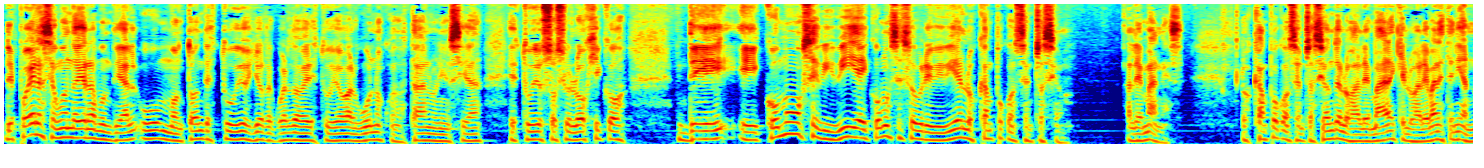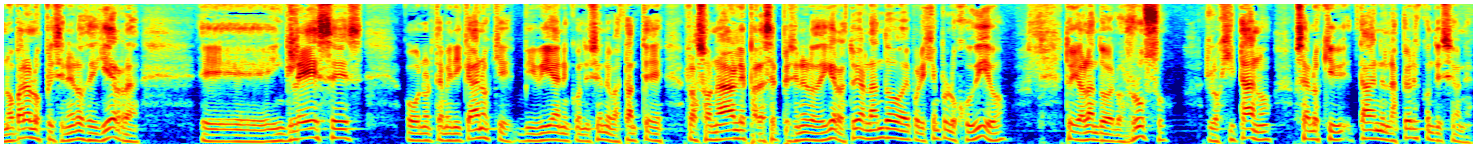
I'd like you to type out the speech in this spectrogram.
Después de la Segunda Guerra Mundial hubo un montón de estudios, yo recuerdo haber estudiado algunos cuando estaba en la universidad, estudios sociológicos de eh, cómo se vivía y cómo se sobrevivía en los campos de concentración alemanes. Los campos de concentración de los alemanes que los alemanes tenían, no para los prisioneros de guerra eh, ingleses o norteamericanos que vivían en condiciones bastante razonables para ser prisioneros de guerra. Estoy hablando de, por ejemplo, los judíos, estoy hablando de los rusos, los gitanos, o sea, los que estaban en las peores condiciones.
